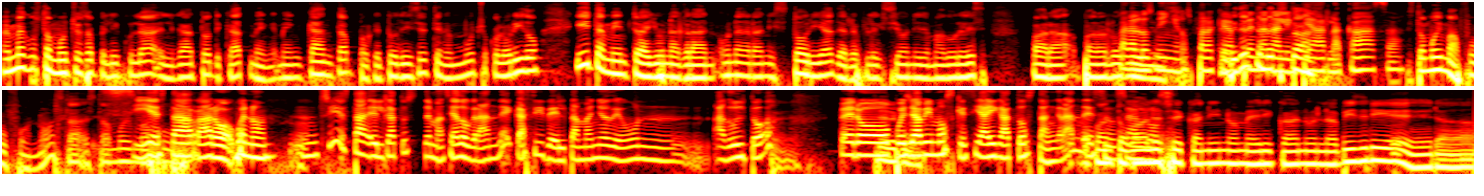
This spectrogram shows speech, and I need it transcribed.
A mí me gusta mucho esa película, El gato de Cat, me, me encanta porque tú dices, tiene mucho colorido y también trae una gran, una gran historia de reflexión y de madurez para, para los para niños. los niños, para que aprendan a está- limpiar la casa. Está muy mafufo, ¿no? Está, está muy sí, mafufo. está raro. Bueno, mm, sí, está. El gato es demasiado grande, casi del tamaño de un adulto. Sí. Pero Sí, pues ya vimos que sí hay gatos tan grandes. O ¿Cuánto sea, vale los- ese canino americano en la vidriera?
